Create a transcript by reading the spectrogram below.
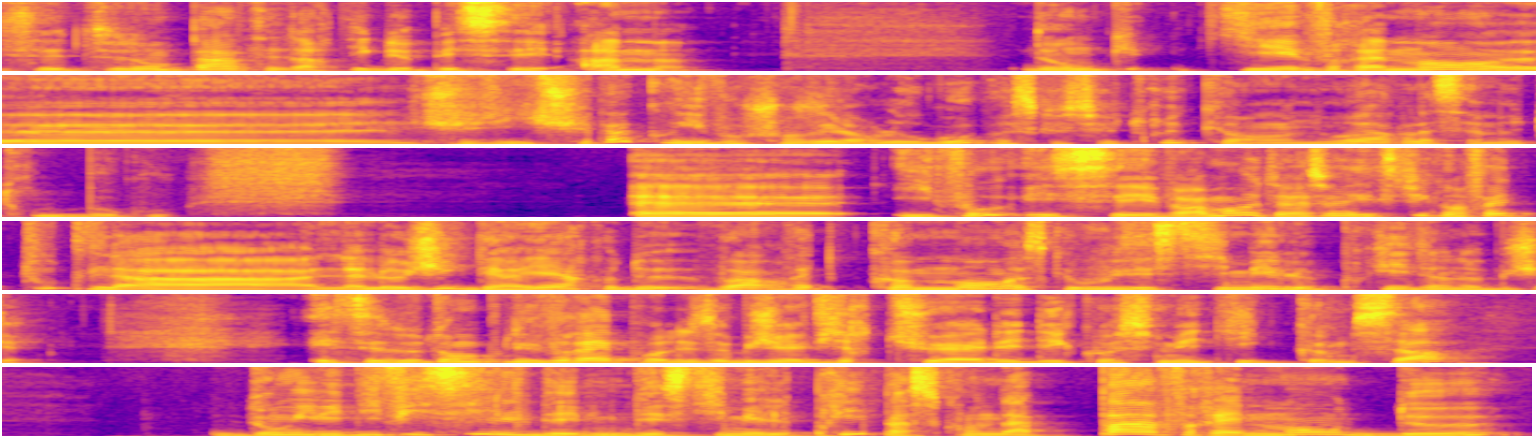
c'est ce dont parle cet article de PC Am, donc qui est vraiment. euh, je ne sais pas quand ils vont changer leur logo parce que ce truc en noir là, ça me trouble beaucoup. Euh, il faut et c'est vraiment intéressant. Il explique en fait toute la, la logique derrière de voir en fait comment est-ce que vous estimez le prix d'un objet. Et c'est d'autant plus vrai pour des objets virtuels et des cosmétiques comme ça, dont il est difficile d'e- d'estimer le prix parce qu'on n'a pas vraiment de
